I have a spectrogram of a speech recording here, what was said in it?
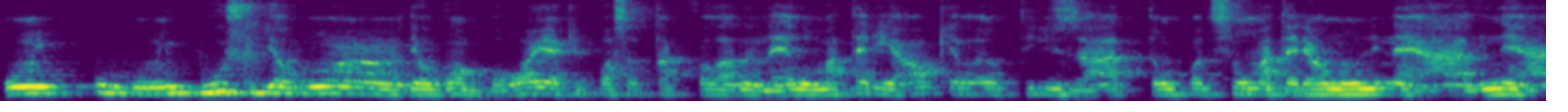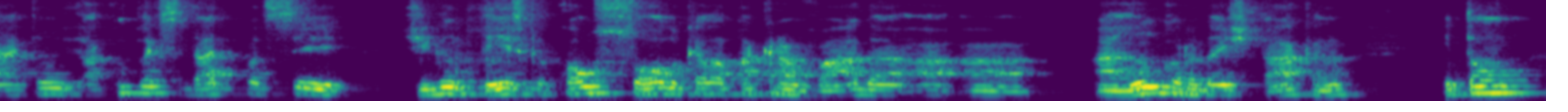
um impulso de alguma, de alguma boia que possa estar colada nela, o material que ela é utilizada, então pode ser um material não linear, linear, então a complexidade pode ser gigantesca, qual o solo que ela está cravada, a, a, a, âncora da estaca, né? Então,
